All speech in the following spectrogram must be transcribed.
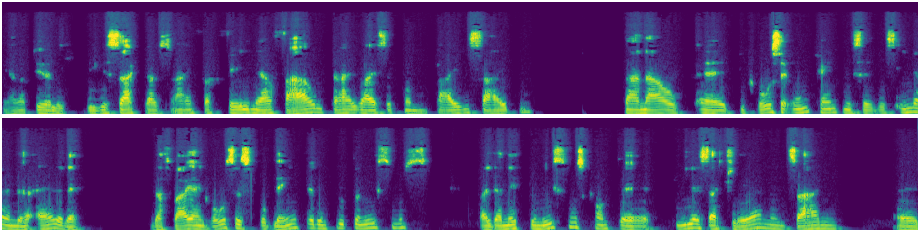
Ja, natürlich. Wie gesagt, das ist einfach fehlende Erfahrung teilweise von beiden Seiten. Dann auch äh, die große Unkenntnisse des Inneren der Erde. Das war ja ein großes Problem für den Plutonismus weil der Neptunismus konnte vieles erklären und sagen, äh,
